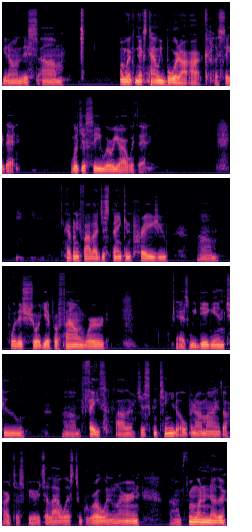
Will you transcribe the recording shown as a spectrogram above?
get on this, um, next time we board our arc, let's say that, we'll just see where we are with that. Heavenly Father, I just thank and praise you um, for this short yet profound word as we dig into um, faith, Father. Just continue to open our minds, our hearts, our spirits. Allow us to grow and learn um, from one another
